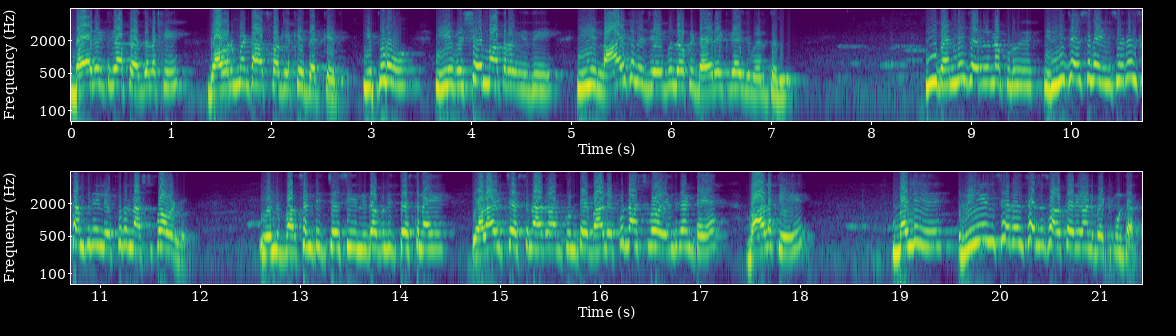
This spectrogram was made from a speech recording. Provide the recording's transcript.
డైరెక్ట్గా ప్రజలకి గవర్నమెంట్ హాస్పిటల్కి దక్కేది. ఇప్పుడు ఈ విషయం మాత్రం ఇది ఈ నాయకుల జేబులోకి డైరెక్ట్గా ఇది వెళ్తుంది. ఇవన్నీ జరిగినప్పుడు ఇన్ని చేసిన ఇన్సూరెన్స్ కంపెనీలు ఎప్పుడు నష్టపోవండి. ఎన్ని పర్సెంట్ ఇచ్చేసి ఇన్ని డబ్బులు ఇచ్చేస్తున్నాయి ఎలా ఇచ్చేస్తున్నారు అనుకుంటే వాళ్ళు ఎప్పుడు నష్టపోవు. ఎందుకంటే వాళ్ళకి మళ్ళీ రీఇన్సూరెన్స్ అనే సౌకర్యం అని పెట్టుకుంటారు.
